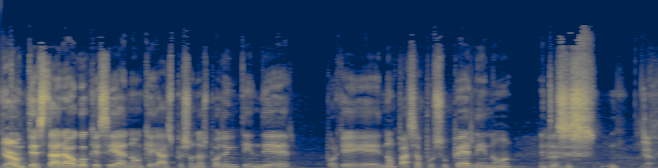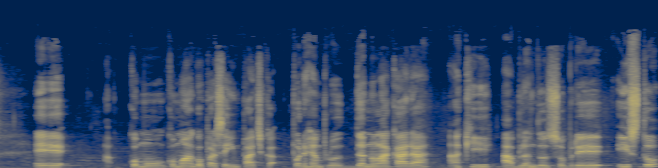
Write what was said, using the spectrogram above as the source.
Ya. contestar algo que sea, ¿no? Que las personas puedan entender porque no pasa por su pele, ¿no? Entonces, Ya. eh, como, como hago para ser empática? Por ejemplo, dando la cara aquí, hablando sobre esto,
